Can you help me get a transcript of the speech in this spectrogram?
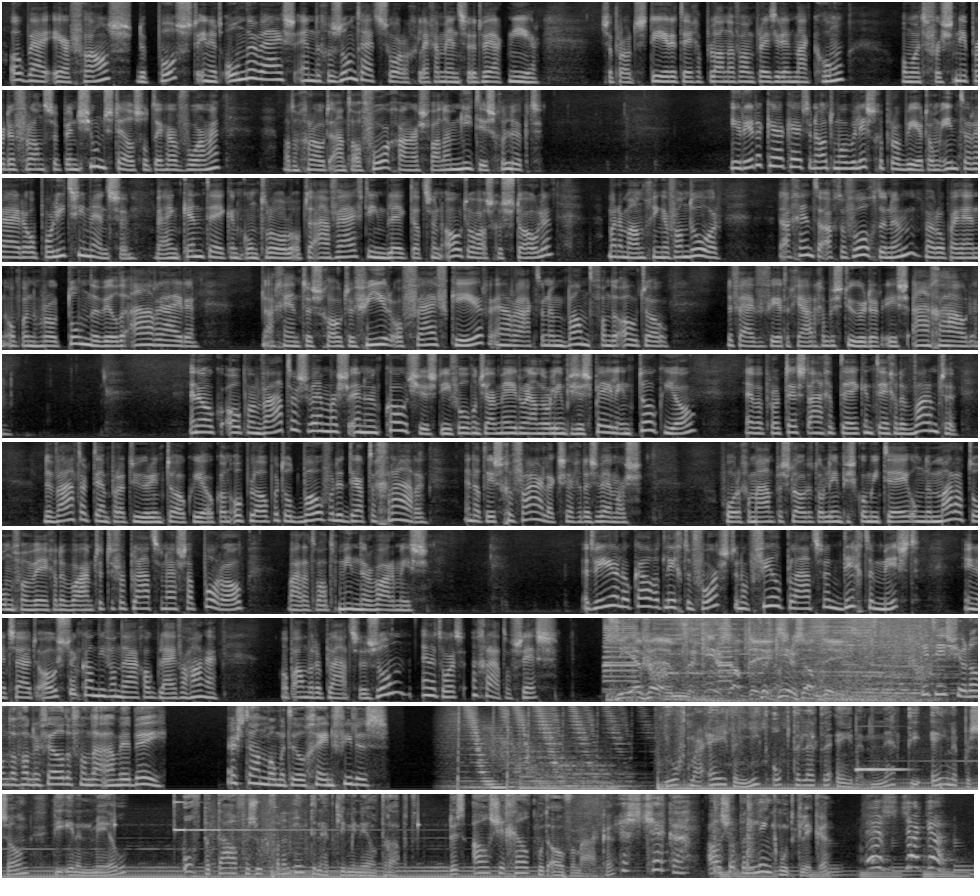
Ook bij Air France, de post, in het onderwijs en de gezondheidszorg leggen mensen het werk neer. Ze protesteren tegen plannen van president Macron om het versnipperde Franse pensioenstelsel te hervormen, wat een groot aantal voorgangers van hem niet is gelukt. In Ridderkerk heeft een automobilist geprobeerd om in te rijden op politiemensen. Bij een kentekencontrole op de A15 bleek dat zijn auto was gestolen, maar de man ging er vandoor. De agenten achtervolgden hem, waarop hij hen op een rotonde wilde aanrijden. De agenten schoten vier of vijf keer en raakten een band van de auto. De 45-jarige bestuurder is aangehouden. En ook open waterzwemmers en hun coaches... die volgend jaar meedoen aan de Olympische Spelen in Tokio... hebben protest aangetekend tegen de warmte. De watertemperatuur in Tokio kan oplopen tot boven de 30 graden. En dat is gevaarlijk, zeggen de zwemmers. Vorige maand besloot het Olympisch Comité om de marathon vanwege de warmte te verplaatsen naar Sapporo, waar het wat minder warm is. Het weer, lokaal wat lichte vorst en op veel plaatsen dichte mist. In het zuidoosten kan die vandaag ook blijven hangen. Op andere plaatsen zon en het wordt een graad of zes. ZFM, verkeersupdate. verkeersupdate. Dit is Jolanda van der Velde van de ANWB. Er staan momenteel geen files. Je hoeft maar even niet op te letten en je bent net die ene persoon die in een mail of betaalverzoek van een internetcrimineel trapt. Dus als je geld moet overmaken... Eerst checken. Als je op een link moet klikken... Eerst checken!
